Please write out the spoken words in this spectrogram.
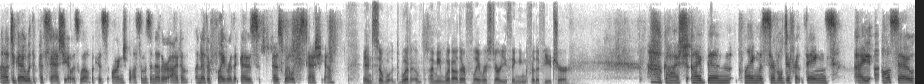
uh, to go with the pistachio as well, because orange blossom is another item, another flavor that goes goes well with pistachio. And so, what, what I mean, what other flavors are you thinking for the future? Oh gosh, I've been playing with several different things. I also,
